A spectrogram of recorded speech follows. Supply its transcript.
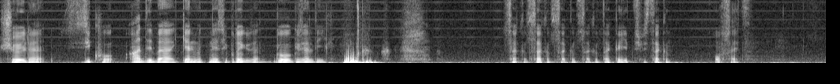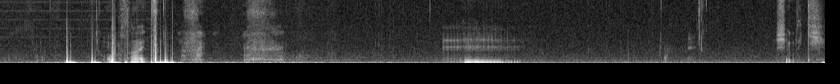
Şöyle. Zico. Hadi be. Gelmedi. Neyse bu da güzel. Yo güzel değil. sakın sakın sakın sakın dakika 71 sakın. Offside. Offside. Hmm. Şimdiki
